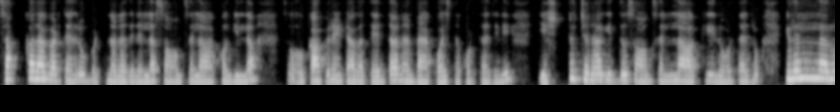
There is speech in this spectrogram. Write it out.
ಸಕ್ಕದಾಗಿ ಆಡ್ತಾ ಇದ್ರು ಬಟ್ ನಾನು ಅದನ್ನೆಲ್ಲ ಸಾಂಗ್ಸ್ ಎಲ್ಲ ಹಾಕೋಂಗಿಲ್ಲ ಸೊ ಕಾಪಿರೈಟ್ ಆಗುತ್ತೆ ಅಂತ ನಾನು ಬ್ಯಾಕ್ ವಾಯ್ಸ್ನ ಕೊಡ್ತಾ ಇದ್ದೀನಿ. ಎಷ್ಟು ಚೆನ್ನಾಗಿದ್ದು ಸಾಂಗ್ಸ್ ಎಲ್ಲ ಹಾಕಿ ನೋಡ್ತಾ ಇದ್ರು. ಇವರೆಲ್ಲರೂ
